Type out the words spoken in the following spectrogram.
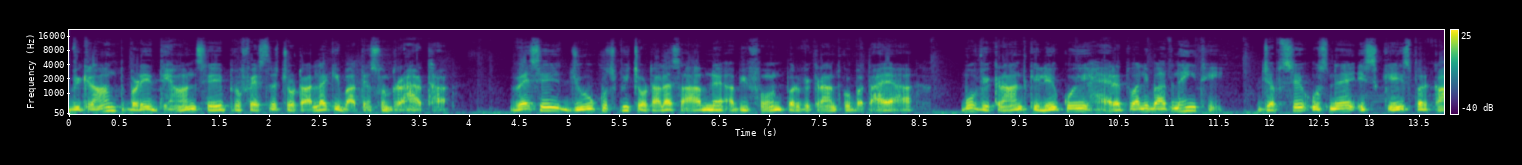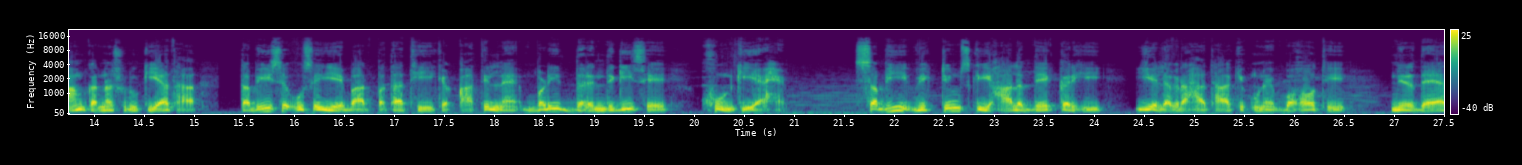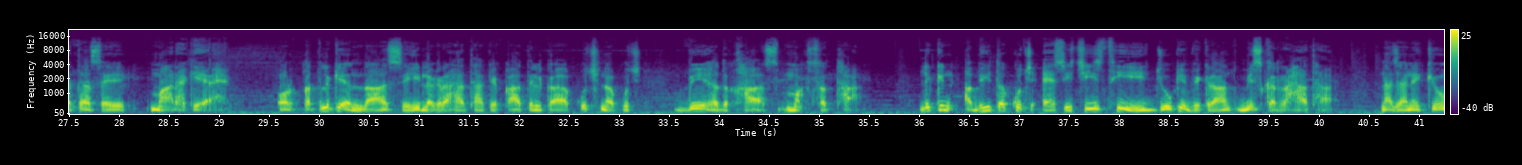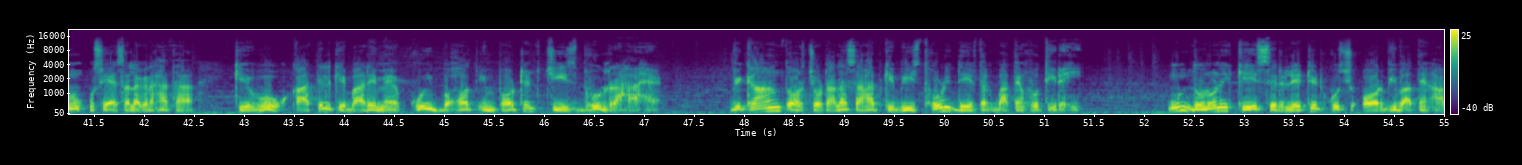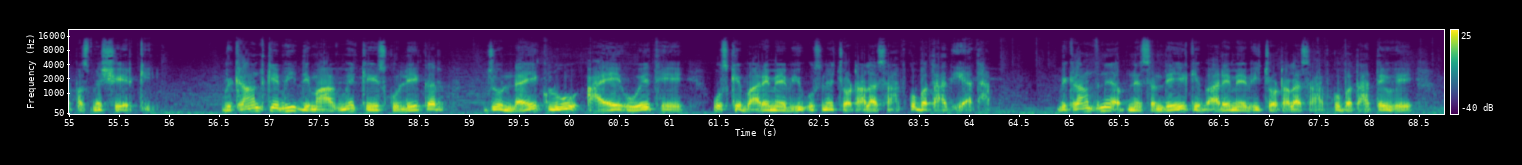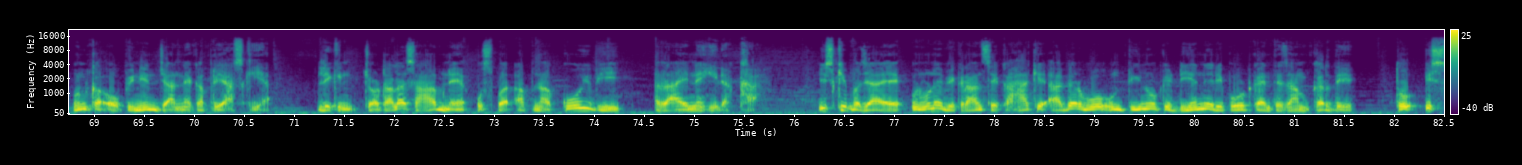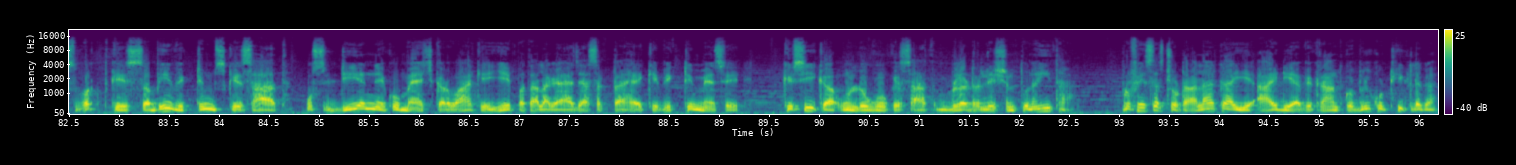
विक्रांत बड़े ध्यान से प्रोफेसर चौटाला की बातें सुन रहा था। वैसे जो कुछ भी चौटाला साहब ने अभी फ़ोन पर विक्रांत को बताया, वो विक्रांत के लिए कोई हैरत वाली बात नहीं थी। जब से उसने इस केस पर काम करना शुरू किया था, तभी से उसे ये बात पता थी कि कातिल ने बड़ी दरिंदगी से खून किया है। सभी विक्टिम्स की हालत देखकर ही ये लग रहा था कि उन्हें बहुत ही निर्दयता से मारा गया है। और कत्ल के अंदाज से ही लग रहा था कि कातिल का कुछ न कुछ बेहद खास मकसद था। लेकिन अभी तक कुछ ऐसी चीज़ थी जो कि विक्रांत मिस कर रहा था। न जाने क्यों उसे ऐसा लग रहा था कि वो कातिल के बारे में कोई बहुत इम्पोर्टेंट चीज़ भूल रहा है। विक्रांत और चौटाला साहब के बीच थोड़ी देर तक बातें होती रही। उन दोनों ने केस से रिलेटेड कुछ और भी बातें आपस में शेयर की। विक्रांत के भी दिमाग में केस को लेकर जो नए क्लू आए हुए थे, उसके बारे में भी उसने चौटाला साहब को बता दिया था। विक्रांत ने अपने संदेह के बारे में भी चौटाला साहब को बताते हुए उनका ओपिनियन जानने का प्रयास किया। लेकिन चौटाला साहब ने उस पर अपना कोई भी राय नहीं रखा। इसके बजाय उन्होंने विक्रांत से कहा कि अगर वो उन तीनों के डीएनए रिपोर्ट का इंतज़ाम कर दे तो इस वक्त के सभी विक्टिम्स के साथ उस डीएनए को मैच करवा के ये पता लगाया जा सकता है कि विक्टिम में से किसी का उन लोगों के साथ ब्लड रिलेशन तो नहीं था। प्रोफेसर चौटाला का ये आइडिया विक्रांत को बिल्कुल ठीक लगा।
